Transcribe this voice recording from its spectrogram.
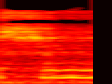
ocean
